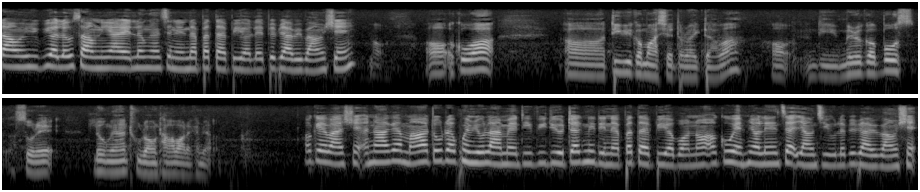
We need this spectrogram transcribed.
တာဝန်ယူပြီးတော့လှုပ်ဆောင်နေရတဲ့လုပ်ငန်းစဉ်တွေနဲ့ပတ်သက်ပြီးတော့လည်းပြပြပေးပါအောင်ရှင်။အော်အကိုကအာ TV commercial director ပါ။ဟုတ်ဒီ Miracle Post ဆိုတဲ့လုပ်ငန်းထူထောင်ထားပါတယ်ခင်ဗျ။ဟုတ်ကဲ့ပါရှင်အနာဂတ်မှာတိုးတက်ဖွံ့ဖြိုးလာမယ့်ဒီဗီဒီယို technique တွေနဲ့ပတ်သက်ပြီးတော့ပေါ့နော်အခုရဲ့မျှော်လင့်ချက်ရောင်ကြီးကိုလည်းပြပြပေးပါအောင်ရှင်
